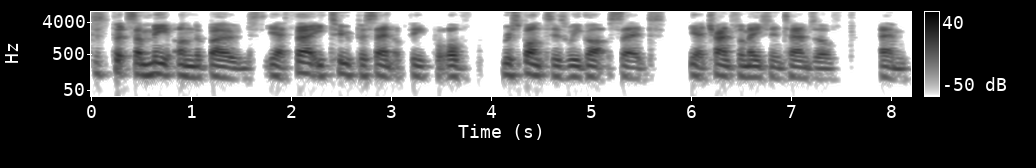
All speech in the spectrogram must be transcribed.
just put some meat on the bones. Yeah, 32% of people of responses we got said, yeah, transformation in terms of um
